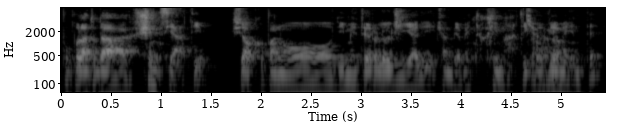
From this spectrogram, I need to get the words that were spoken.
popolato da scienziati si occupano di meteorologia, di cambiamento climatico Chiaro. ovviamente.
